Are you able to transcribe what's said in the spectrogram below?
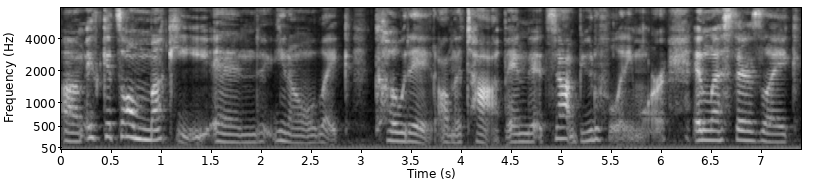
um, it gets all mucky and you know like coated on the top and it's not beautiful anymore unless there's like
